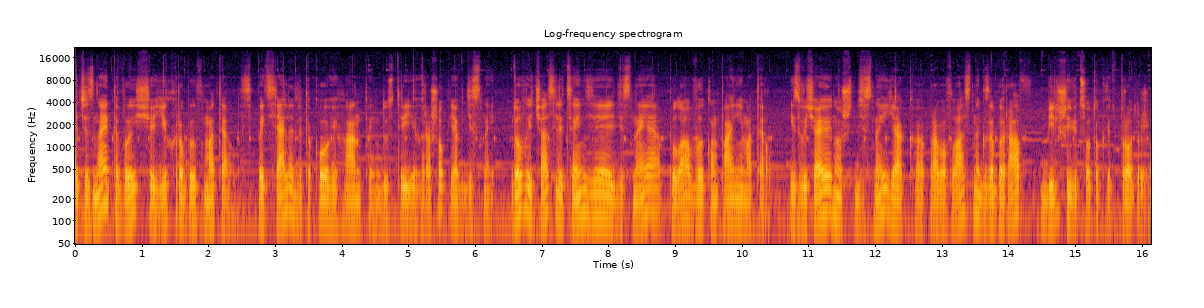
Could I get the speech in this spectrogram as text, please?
А чи знаєте ви, що їх робив Mattel спеціально для такого гіганта індустрії іграшок, як Disney? Довгий час ліцензія Діснея була в компанії Mattel. І, звичайно ж, Disney як правовласник забирав більший відсоток від продажу.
